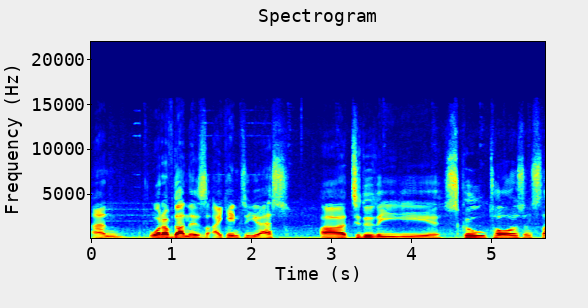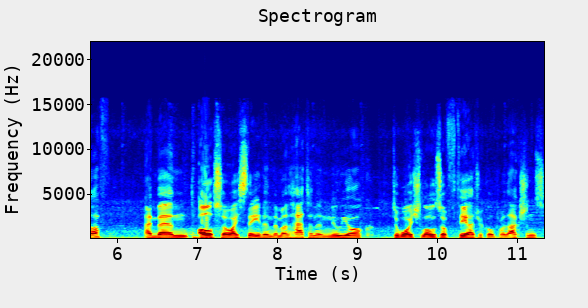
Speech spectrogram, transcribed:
and what I've done is I came to US uh, to do the school tours and stuff and then also I stayed in the Manhattan and New York to watch loads of theatrical productions.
